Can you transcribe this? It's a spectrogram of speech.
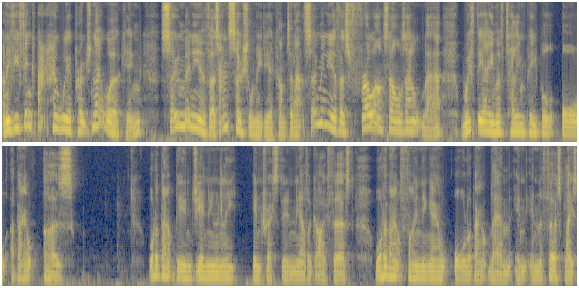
And if you think about how we approach networking, so many of us, and social media come to that, so many of us throw ourselves out there with the aim of telling people all about us. What about being genuinely interested in the other guy first? What about finding out all about them in, in the first place?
